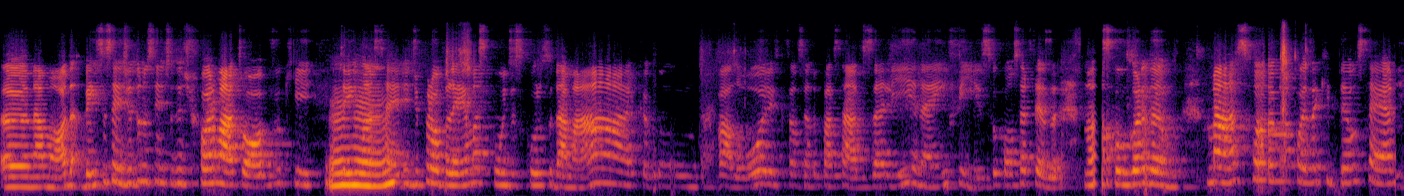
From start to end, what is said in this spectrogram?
ah, na moda. Bem sucedido no sentido de formato, óbvio que tem uma Uhum. série de problemas com o discurso da marca, com valores que estão sendo passados ali, né? Enfim, isso com certeza nós concordamos. Mas foi uma coisa que deu certo,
